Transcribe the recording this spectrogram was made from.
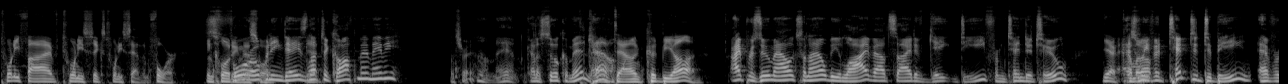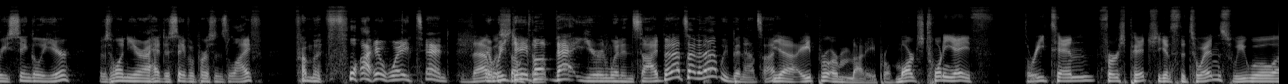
25, 26, 27. Four, including four opening one. days yeah. left to Kauffman, maybe. That's right. Oh man, got to soak them in the now. Countdown could be on. I presume Alex and I will be live outside of Gate D from 10 to 2. Yeah, as we've up. attempted to be every single year. There's one year I had to save a person's life from a flyaway tent. That and was we gave up that year and went inside. But outside of that, we've been outside. Yeah, April or not April, March 28th, 310 first pitch against the Twins. We will, uh,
